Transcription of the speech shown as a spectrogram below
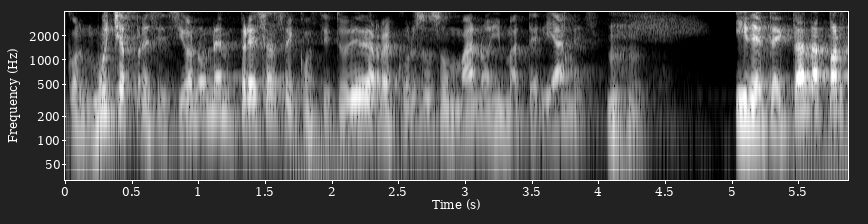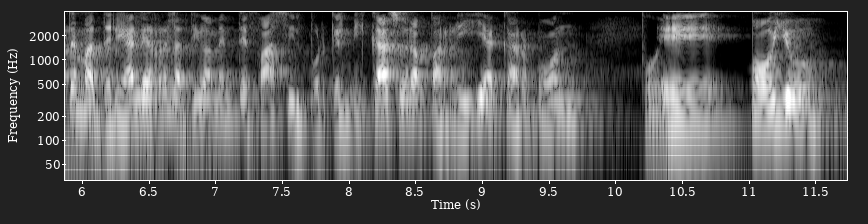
con mucha precisión, una empresa se constituye de recursos humanos y materiales. Y detectar la parte material es relativamente fácil, porque en mi caso era parrilla, carbón, Pollo. eh, pollo,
